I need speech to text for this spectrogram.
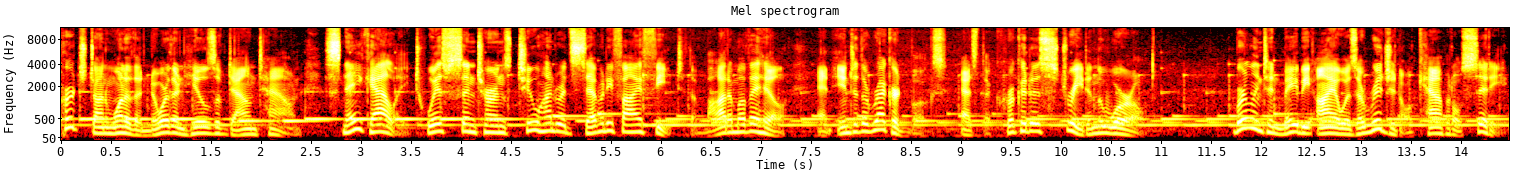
Perched on one of the northern hills of downtown, Snake Alley twists and turns 275 feet to the bottom of a hill and into the record books as the crookedest street in the world. Burlington may be Iowa's original capital city,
